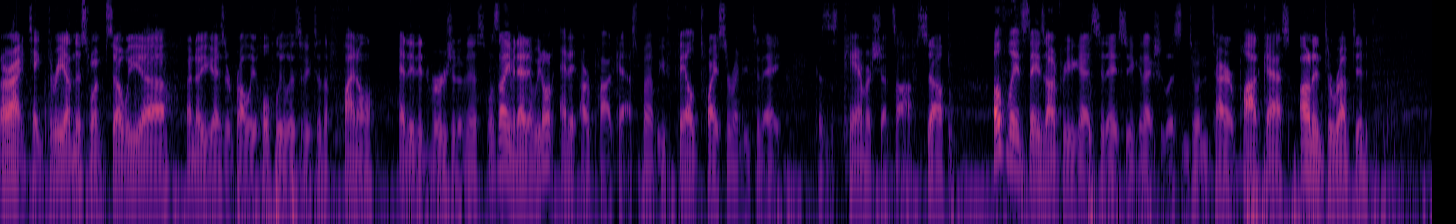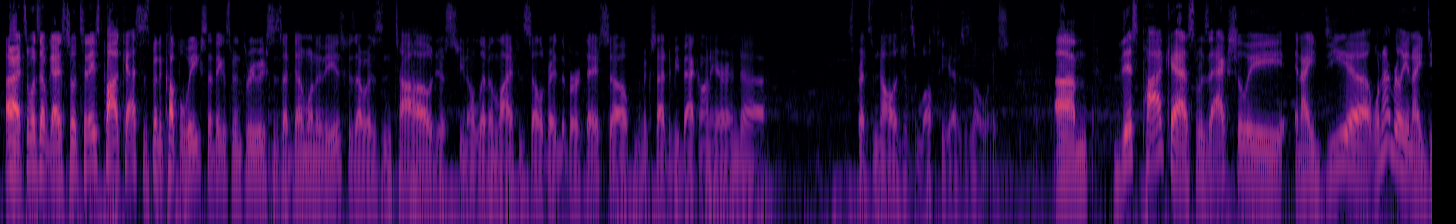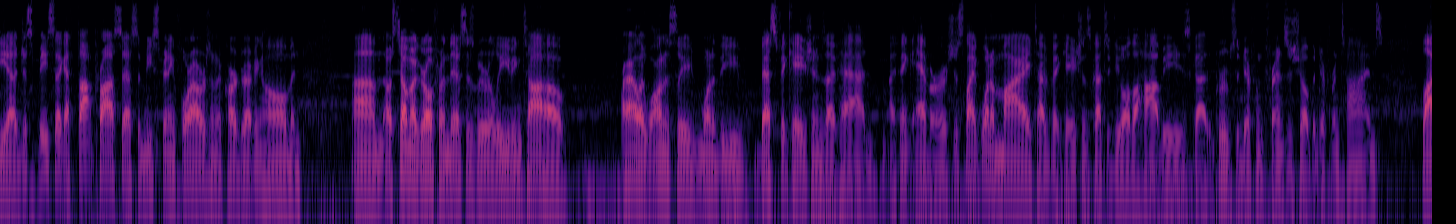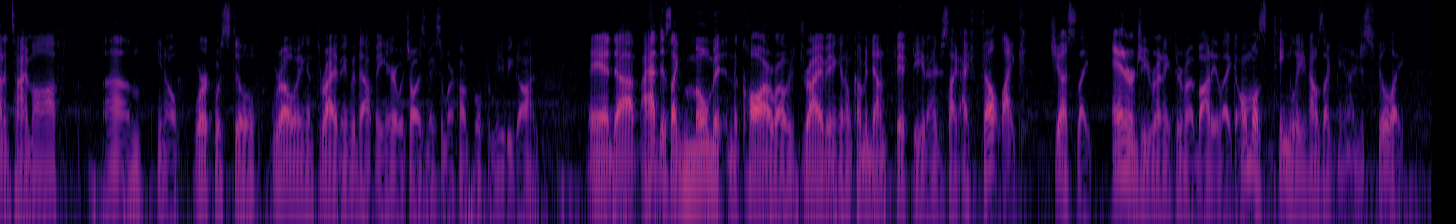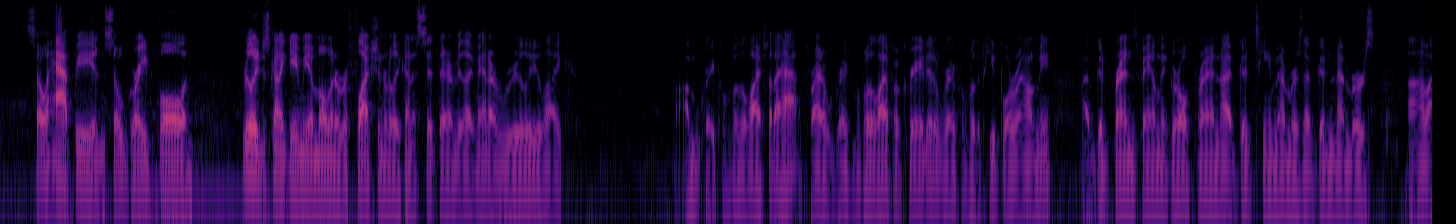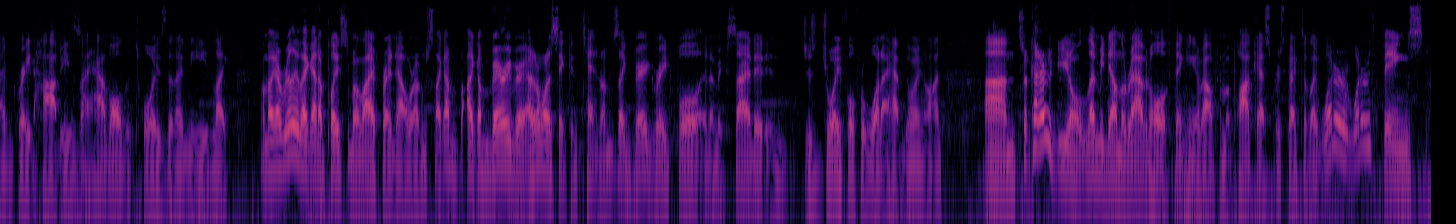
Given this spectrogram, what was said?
All right, take three on this one. So we, uh, I know you guys are probably hopefully listening to the final edited version of this. Well, it's not even edit. We don't edit our podcast, but we failed twice already today because this camera shuts off. So hopefully it stays on for you guys today so you can actually listen to an entire podcast uninterrupted. All right, so what's up, guys? So today's podcast has been a couple weeks. I think it's been three weeks since I've done one of these because I was in Tahoe, just you know, living life and celebrating the birthday. So I'm excited to be back on here and uh, spread some knowledge and some wealth to you guys as always. Um, this podcast was actually an idea. Well, not really an idea, just basically like a thought process of me spending four hours in a car driving home. And um, I was telling my girlfriend this as we were leaving Tahoe. I like honestly one of the best vacations I've had, I think ever. It's just like one of my type of vacations. Got to do all the hobbies, got groups of different friends to show up at different times, a lot of time off. Um, you know, work was still growing and thriving without me here, which always makes it more comfortable for me to be gone. And uh, I had this like moment in the car where I was driving and I'm coming down 50 and I just like I felt like just like energy running through my body, like almost tingly. And I was like, man, I just feel like so happy and so grateful and really just kind of gave me a moment of reflection to really kind of sit there and be like, man, I really like, I'm grateful for the life that I have, right? I'm grateful for the life I've created. I'm grateful for the people around me. I have good friends, family, girlfriend. I have good team members. I have good members. Um, I have great hobbies. I have all the toys that I need. Like, I'm like, I really like at a place in my life right now where I'm just like, I'm like, I'm very, very, I don't want to say content. I'm just like very grateful and I'm excited and just joyful for what I have going on. Um, so kind of, you know, led me down the rabbit hole of thinking about from a podcast perspective, like what are, what are things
